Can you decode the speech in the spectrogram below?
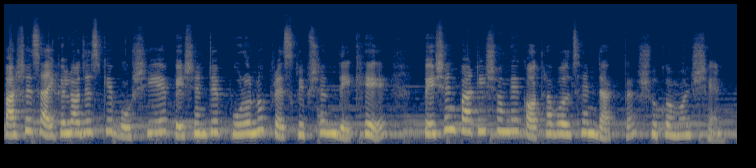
পাশে সাইকোলজিস্টকে বসিয়ে পেশেন্টের পুরনো প্রেসক্রিপশন দেখে পেশেন্ট পার্টির সঙ্গে কথা বলছেন ডাক্তার সুকমল সেন।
